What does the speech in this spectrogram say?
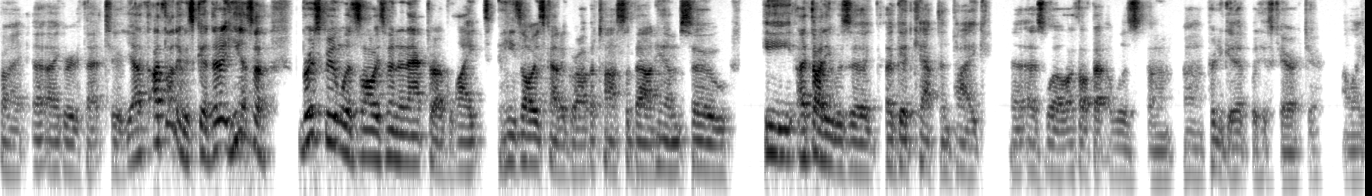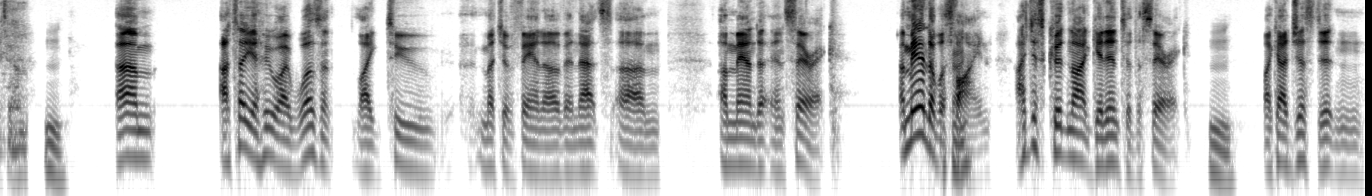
Right, I I agree with that too. Yeah, I, th- I thought he was good. There, he has a Bruce Greenwood's always been an actor I've liked. He's always got a gravitas about him. So he, I thought he was a, a good Captain Pike uh, as well. I thought that was um, uh, pretty good with his character. I liked him. Um, I'll tell you who I wasn't like too much of a fan of, and that's um, Amanda and Sarek. Amanda was Okay. fine. I just could not get into the Sarek. Hmm. Like I just didn't.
